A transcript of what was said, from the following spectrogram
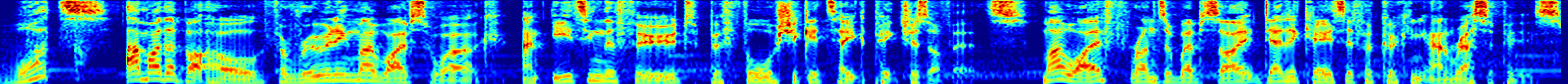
What? Am I the butthole for ruining my wife's work and eating the food before she could take pictures of it? My wife runs a website dedicated for cooking and recipes.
